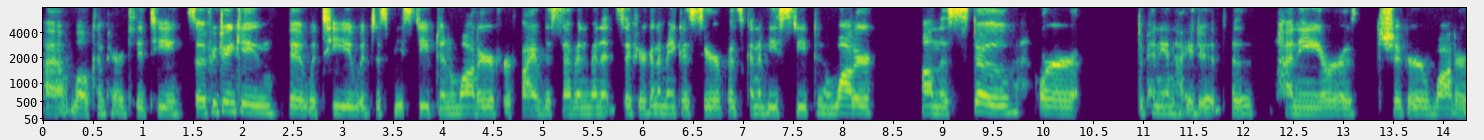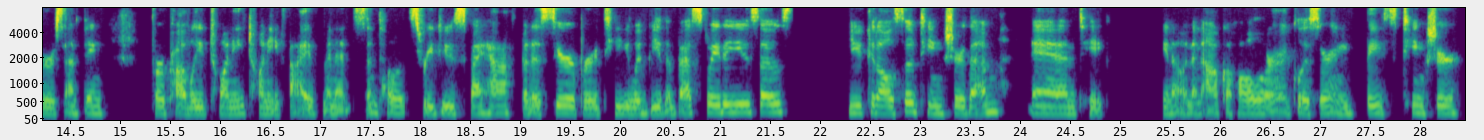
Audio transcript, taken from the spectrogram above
Uh, well, compared to tea. So, if you're drinking it with tea, it would just be steeped in water for five to seven minutes. If you're going to make a syrup, it's going to be steeped in water on the stove or depending on how you do it, honey or sugar, water or something for probably 20, 25 minutes until it's reduced by half. But a syrup or a tea would be the best way to use those. You could also tincture them and take, you know, in an alcohol or a glycerin based tincture.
